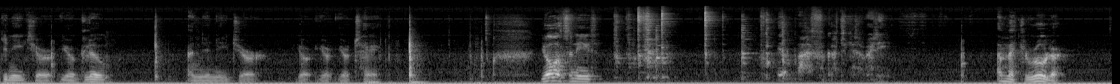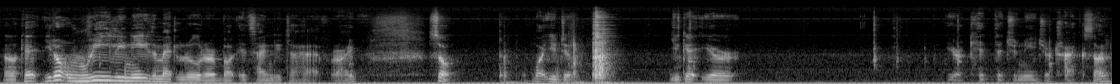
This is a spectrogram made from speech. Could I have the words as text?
you need your, your glue and you need your, your, your, your tape. You also need, yeah, I forgot to get it ready, a metal ruler okay? You don't really need a metal ruler but it's handy to have right? So what you do you get your your kit that you need your tracks on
